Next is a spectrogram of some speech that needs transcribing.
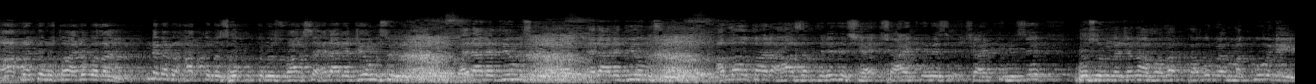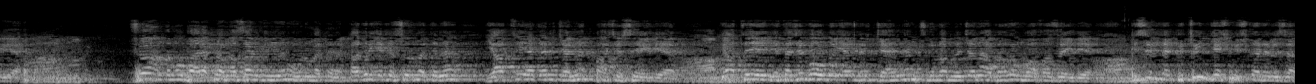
Ahirete mutalip olan ne kadar hakkınız, hukukunuz varsa helal ediyor musunuz? Helal ediyor musunuz? Helal ediyor musunuz? Allah-u Teala Hazretleri de şah- şahitliğinizi, şahitliğinizi huzurunda Cenab-ı Allah kabul ve makbul eyleye. Şu anda mübarek Ramazan gününün hürmetine, Kadir Gecesi hürmetine yatsı yerleri cennet bahçesi eyleye. Yatı yetecek olduğu yerleri cehennem çukurlarını Cenab-ı Allah muhafaza eyleye. Bizim de bütün geçmişlerimize,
